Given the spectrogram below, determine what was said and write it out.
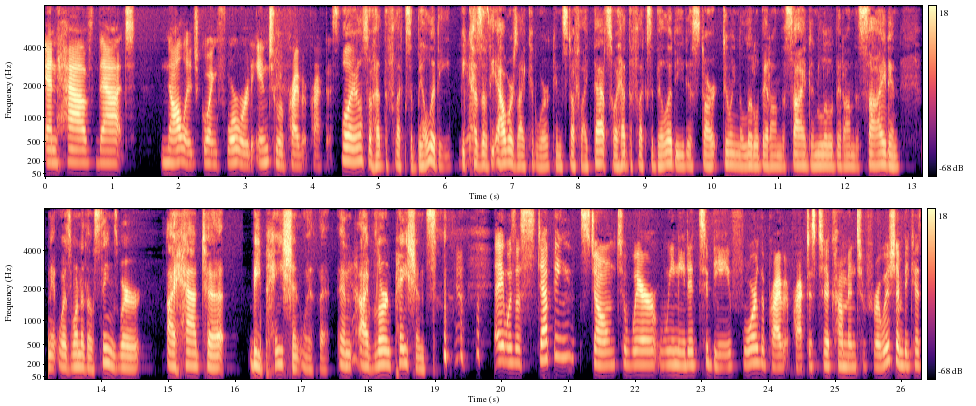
and have that knowledge going forward into a private practice. Well, I also had the flexibility because Yes. of the hours I could work and stuff like that. So I had the flexibility to start doing a little bit on the side and a little bit on the side. And, and it was one of those things where I had to be patient with it. And Yeah. I've learned patience. It was a stepping stone to where we needed to be for the private practice to come into fruition because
